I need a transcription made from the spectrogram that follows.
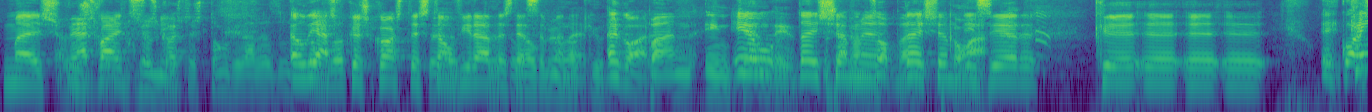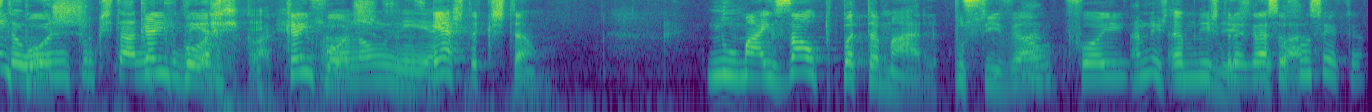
mas Aliás, os vai porque desunir. As costas estão viradas uns Aliás, para porque as costas estão viradas dessa maneira. Agora, eu deixa-me deixa A. dizer que eh, eh, O Costa quem pôs, porque está no quem poder. pôs, claro, quem pôs esta questão no mais alto patamar possível, foi A ministra. a ministra, Ministra, Graça claro. Fonseca.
